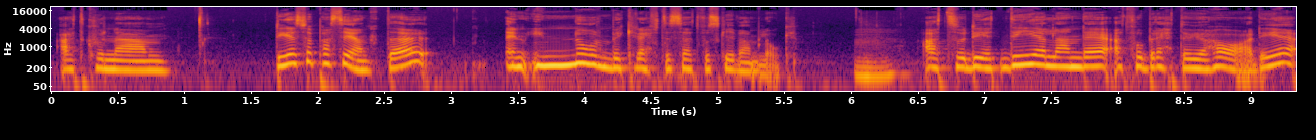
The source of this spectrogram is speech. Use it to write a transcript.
att kunna, dels för patienter, en enorm bekräftelse att få skriva en blogg. Mm. Alltså det är ett delande, att få berätta hur jag har det.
